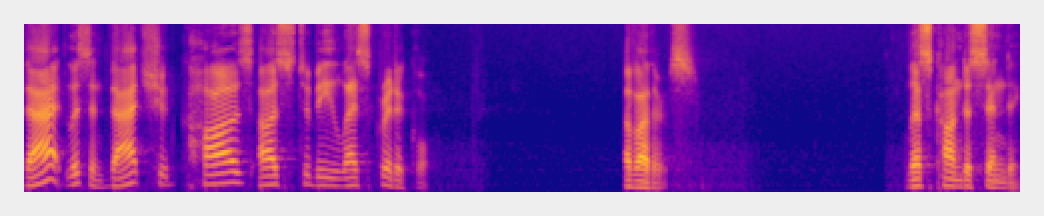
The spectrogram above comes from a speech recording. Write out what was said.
that, listen, that should cause us to be less critical of others, less condescending.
